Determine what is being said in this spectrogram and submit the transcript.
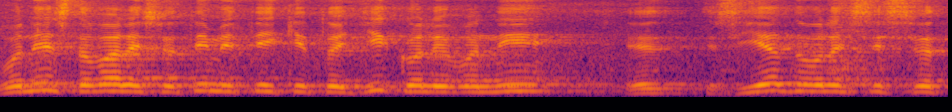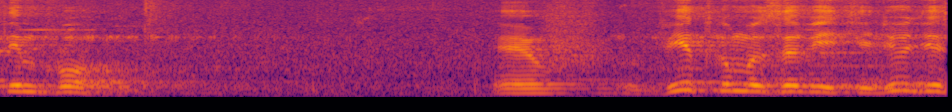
вони ставали святими тільки тоді, коли вони е, з'єднувалися з святим Богом. Е, В Віткому Завіті люди,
